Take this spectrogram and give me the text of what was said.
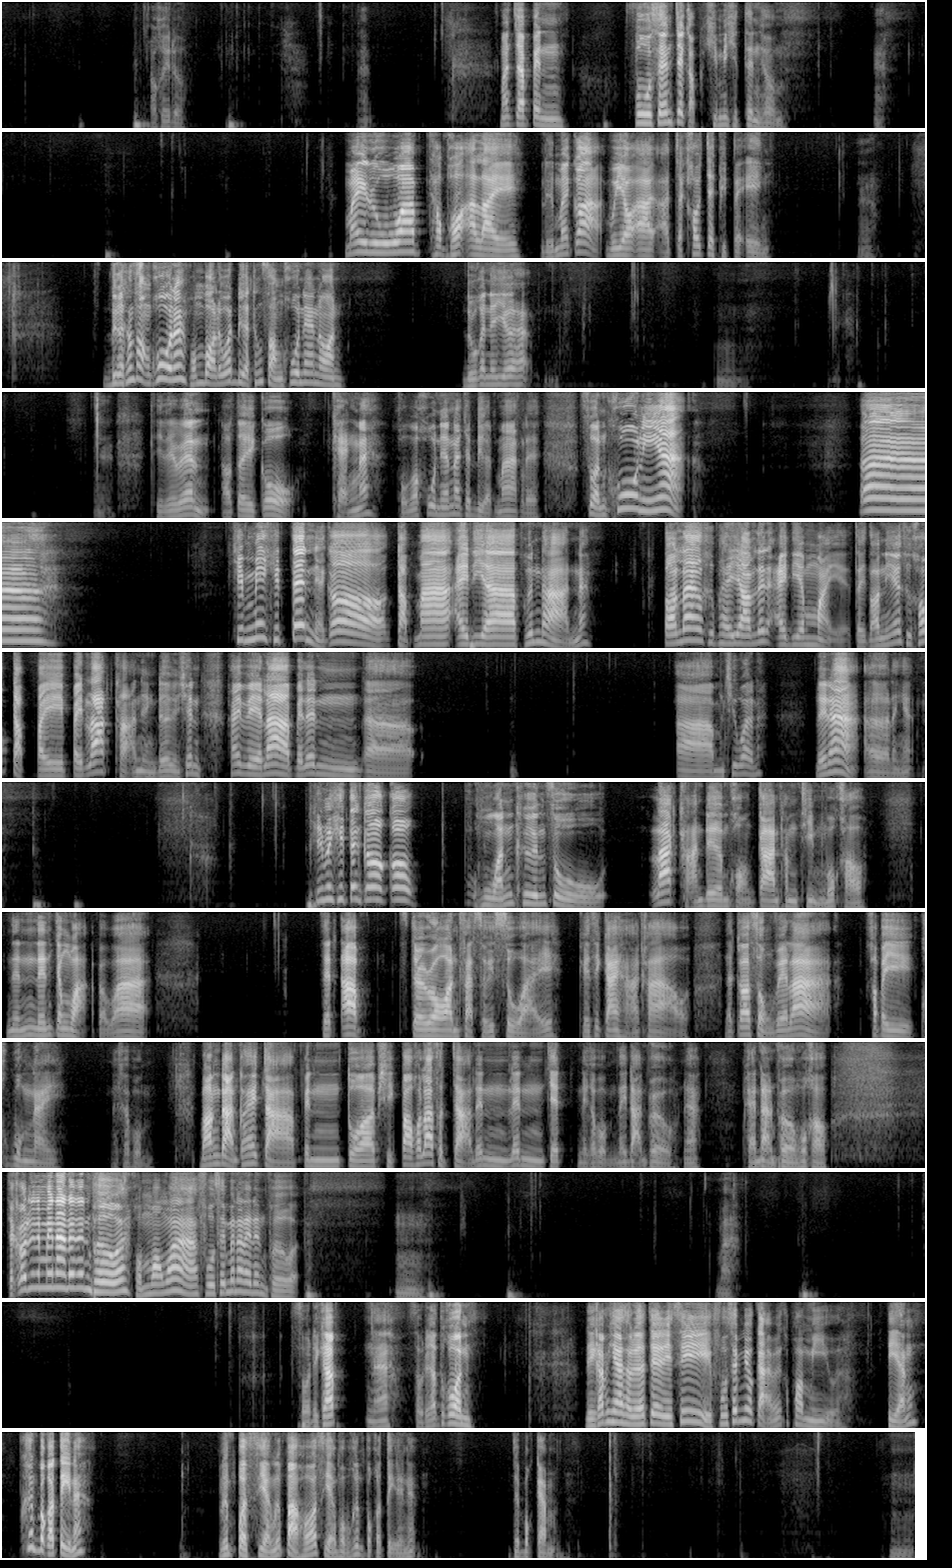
เอาเคยดู มันจะเป็นฟูลเซนเจอกับคิมิคิเทนครับผมไม่รู้ว่าเพราะอะไร หรือไม่ก็ VLR อาจจะเข้าใจผิดไปเองนะเดือดทั้งสองคู่นะ ผมบอกเลยว่าเดือดทั้งสองคู่แน่นอน ดูกันเยอะๆฮะ ทีเลเว่นเอาเตอร์โก้แข็งนะ ผมว่าคู่นี้น่าจะเดือดมากเลย ส่วนคู่นี้อะเออคิมมี่คิตเต้นเนี่ยก็กลับมาไอเดียพื้นฐานนะ ตอนแรกก็คือพยายามเล่นไอเดียใหม่ แต่ตอนนี้ก็คือเขากลับไปไปลากฐานอย่างเดิมอย่างเช่น ให้เวล่าไปเล่นอ่าอ่ามันชื่อว่าอะไรนะเลน่าเอออะไรเงี้ย คิดไม่คิดเต้นก็ก็หวนคืนสู่รากฐานเดิมของการทำทีมของพวกเขา เน้นเน้นจังหวะแบบว่าเซตอัพสเตอรอนแฟตสวยๆ เคซี่กายหาข่าว แล้วก็ส่งเวล่าเข้าไปคุกวงในนะครับผม บางด่านก็ให้จ่าเป็นตัวฉีกเป้าเขาล่าสุดจ่าเล่นเล่นเจ็ตนะครับผมในด่านเพลนะ แผนด่านเพลของพวกเขา แต่ก็ไม่น่าได้เล่นเพลวะผมมองว่าฟูลเซไม่น่าได้เล่นเพลอะอืม สวัสดีครับนะสวัสดีครับทุกคน ดีครับพี่ฮาสวัสดีครับเจดีซี่ฟูลเซตมีโอกาสไหมก็พอมีอยู่ เสียงขึ้นปกตินะลืมเปิดเสียงหรือเปล่าเพราะว่าเสียงผมขึ้นปกติเลยเนี่ยในโปรแกรมอืม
